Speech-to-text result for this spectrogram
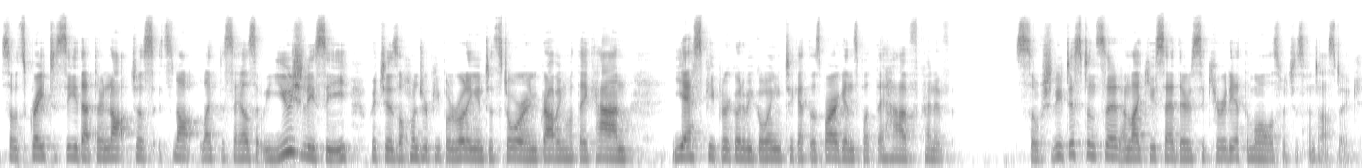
So it's great to see that they're not just, it's not like the sales that we usually see, which is 100 people running into the store and grabbing what they can. Yes, people are going to be going to get those bargains, but they have kind of socially distance it. And like you said, there's security at the malls, which is fantastic.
